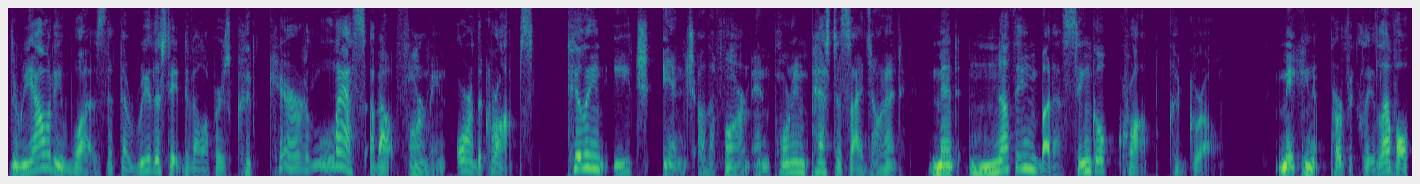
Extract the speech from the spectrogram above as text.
The reality was that the real estate developers could care less about farming or the crops. Tilling each inch of the farm and pouring pesticides on it meant nothing but a single crop could grow. Making it perfectly level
